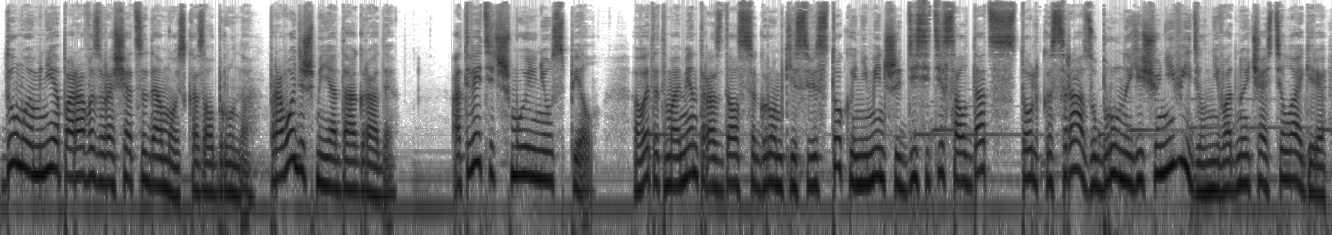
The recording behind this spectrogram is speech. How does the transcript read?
«Думаю, мне пора возвращаться домой», — сказал Бруно. «Проводишь меня до ограды?» Ответить Шмуэль не успел. В этот момент раздался громкий свисток, и не меньше десяти солдат столько сразу Бруно еще не видел ни в одной части лагеря.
